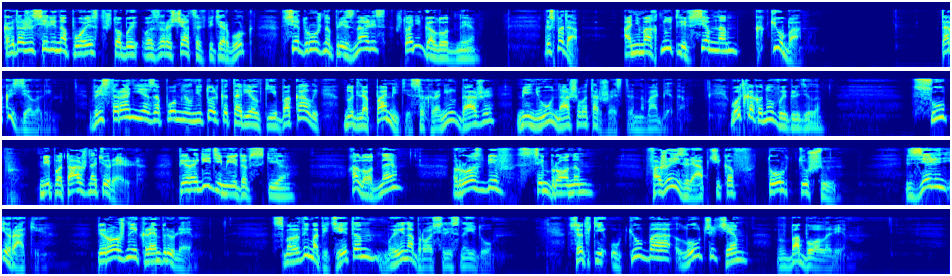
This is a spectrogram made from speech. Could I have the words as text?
Когда же сели на поезд, чтобы возвращаться в Петербург, все дружно признались, что они голодные. Господа, а не махнуть ли всем нам к Кюба? Так и сделали. В ресторане я запомнил не только тарелки и бокалы, но для памяти сохранил даже меню нашего торжественного обеда. Вот как оно выглядело. Суп мипотаж натюрель, пироги демидовские, холодное, ростбиф с цимброном, фаже из рябчиков, тур-тюши, зелень и раки, пирожные крем-брюле. С молодым аппетитом мы набросились на еду. Все-таки у Кюба лучше, чем в Баболове.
